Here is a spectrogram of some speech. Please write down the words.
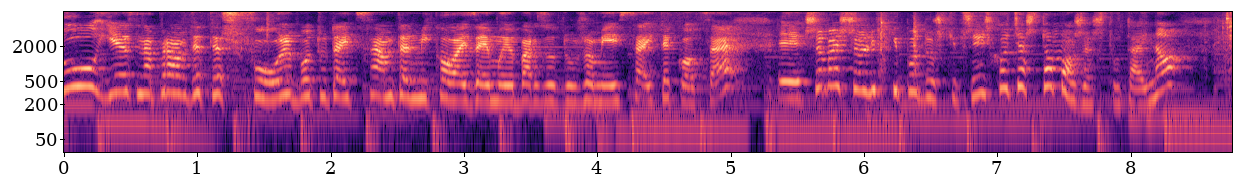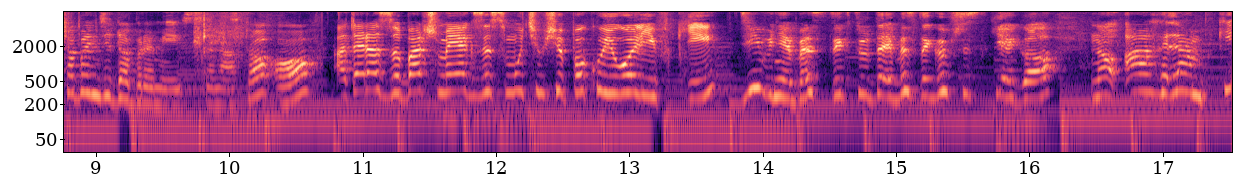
Tu jest naprawdę też full, bo tutaj sam ten Mikołaj zajmuje bardzo dużo miejsca i te koce. Y, trzeba jeszcze oliwki poduszki przynieść, chociaż to możesz tutaj, no. To będzie dobre miejsce na to, o. A teraz zobaczmy, jak zesmucił się pokój u Oliwki. Dziwnie, bez tych tutaj, bez tego wszystkiego. No, a lampki?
